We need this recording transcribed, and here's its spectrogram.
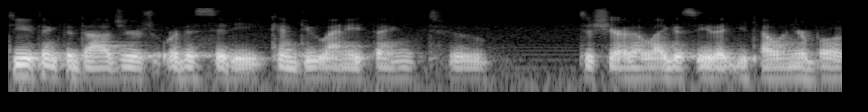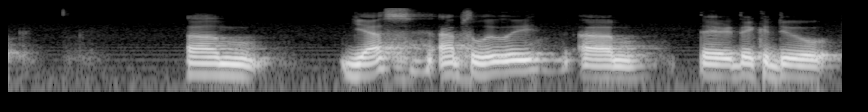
Do you think the Dodgers or the city can do anything to to share the legacy that you tell in your book? Um, yes, absolutely. Um, they, they could do,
